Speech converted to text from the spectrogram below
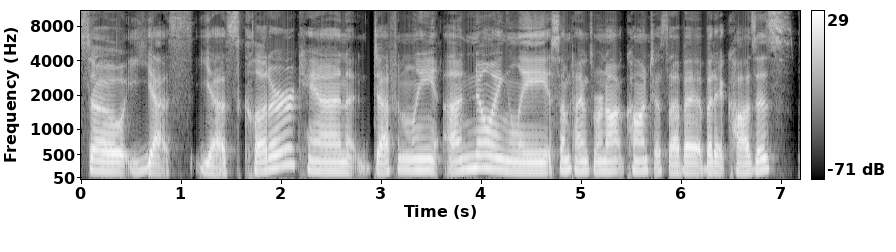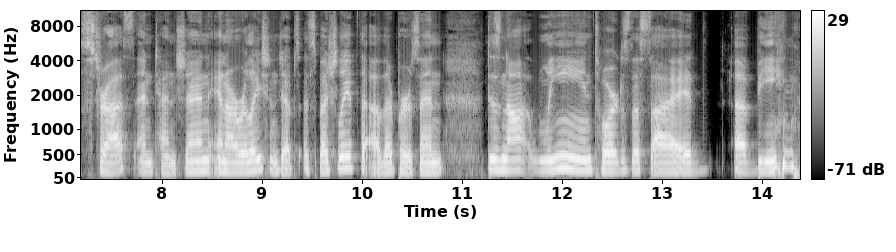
So yes, yes, clutter can definitely unknowingly, sometimes we're not conscious of it, but it causes stress and tension in our relationships, especially if the other person does not lean towards the side of being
